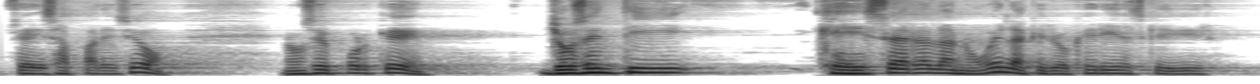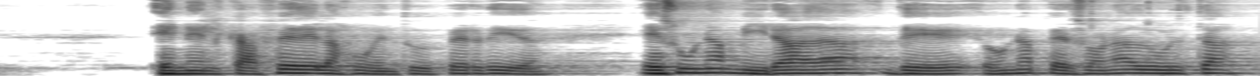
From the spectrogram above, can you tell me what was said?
se desapareció, no sé por qué. Yo sentí que esa era la novela que yo quería escribir. En el café de la juventud perdida. Es una mirada de una persona adulta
